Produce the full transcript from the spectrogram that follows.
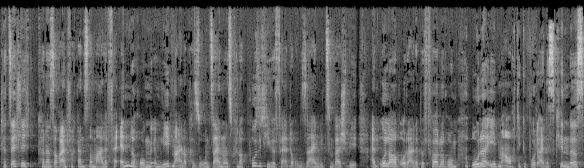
Tatsächlich können es auch einfach ganz normale Veränderungen im Leben einer Person sein und es können auch positive Veränderungen sein, wie zum Beispiel ein Urlaub oder eine Beförderung oder eben auch die Geburt eines Kindes.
